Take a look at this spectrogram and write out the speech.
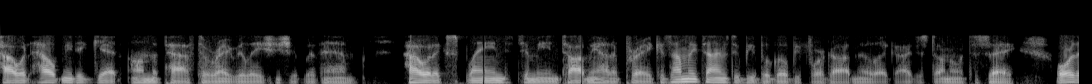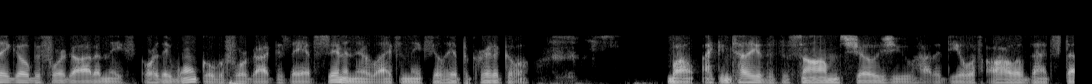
how it helped me to get on the path to right relationship with Him how it explained to me and taught me how to pray. Because how many times do people go before God and they're like, I just don't know what to say, or they go before God and they, or they won't go before God because they have sin in their life and they feel hypocritical. Well, I can tell you that the Psalms shows you how to deal with all of that stuff.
